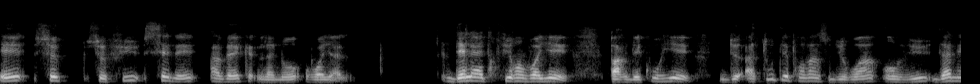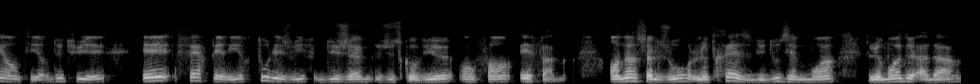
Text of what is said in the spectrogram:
et ce, fut scellé avec l'anneau royal. Des lettres furent envoyées par des courriers à toutes les provinces du roi en vue d'anéantir, de tuer et faire périr tous les juifs, du jeune jusqu'au vieux, enfants et femmes, en un seul jour, le 13 du douzième mois, le mois de Hadar,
